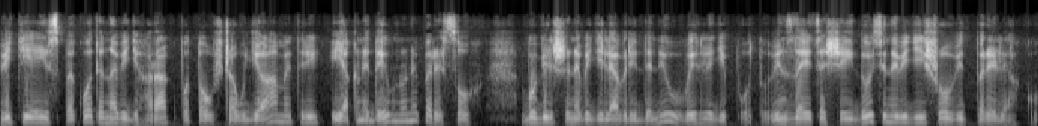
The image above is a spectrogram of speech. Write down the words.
Від тієї спекоти навіть грак потовщав у діаметрі і, як не дивно, не пересох, бо більше не виділяв рідини у вигляді поту. Він, здається, ще й досі не відійшов від переляку.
